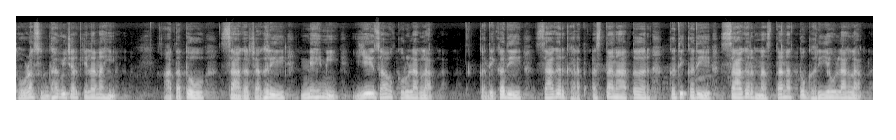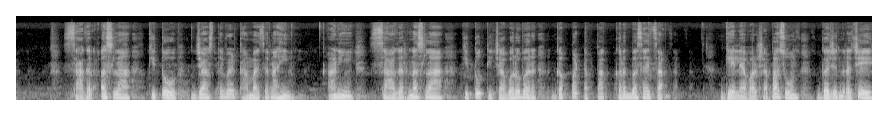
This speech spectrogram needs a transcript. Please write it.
थोडासुद्धा विचार केला नाही. आता तो सागरच्या घरी नेहमी ये जाव करू लागला. कधीकधी सागर घरात असताना तर कधीकधी सागर नसताना तो घरी येऊ लागला. सागर असला की तो जास्त वेळ थांबायचा नाही आणि सागर नसला की तो तिच्याबरोबर गप्पा टप्पा करत बसायचा. गेल्या वर्षापासून गजेंद्रचे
